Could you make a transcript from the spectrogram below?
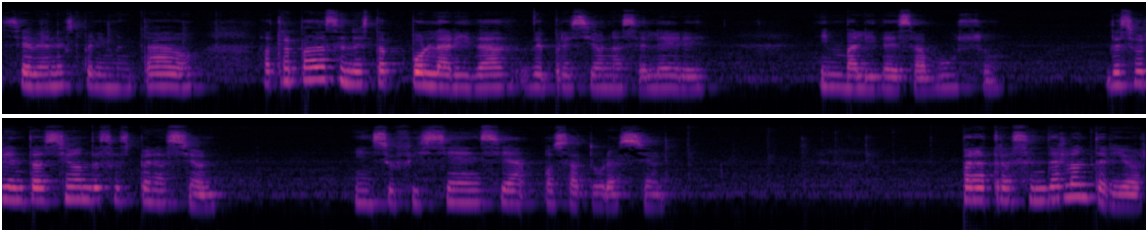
se habían experimentado atrapadas en esta polaridad de presión acelere, invalidez, abuso, desorientación, desesperación, insuficiencia o saturación. Para trascender lo anterior,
